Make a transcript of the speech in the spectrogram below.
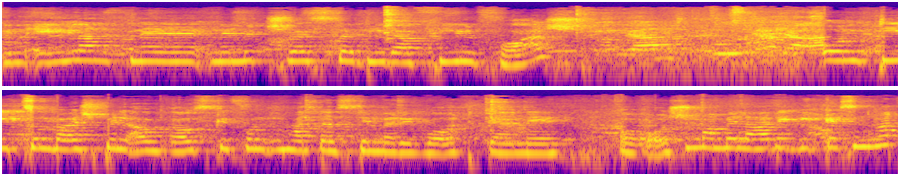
in England eine, eine Mitschwester, die da viel forscht und die zum Beispiel auch herausgefunden hat, dass die Mary Ward gerne Orangenmarmelade gegessen hat.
